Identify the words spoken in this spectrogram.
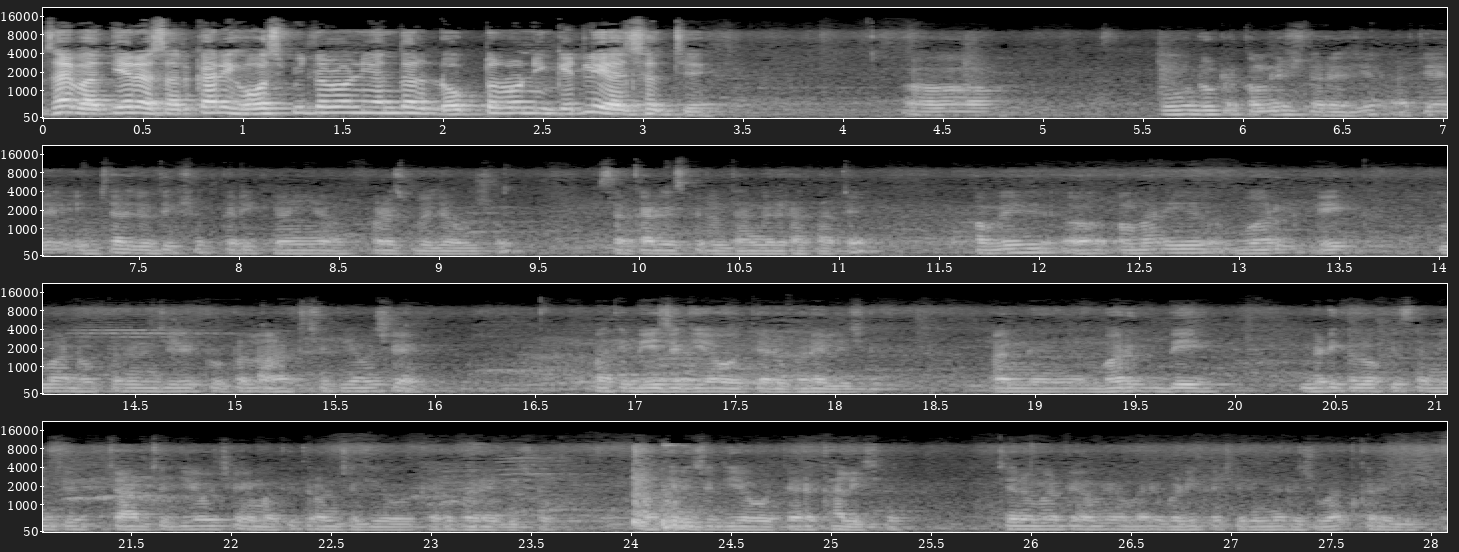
સાહેબ અત્યારે સરકારી હોસ્પિટલોની અંદર ડોક્ટરોની કેટલી અછત છે? હું ડૉક્ટર કમલેશ દરેજે અત્યારે ઇન્ચાર્જ અધિક્ષક તરીકે અહીંયા ફરજ બજાવું છું સરકારી હોસ્પિટલ ધાંગધ્રા ખાતે. હવે અમારી વર્ગ એકમાં ડૉક્ટરની જે ટોટલ આઠ જગ્યાઓ છે એમાંથી બે જગ્યાઓ અત્યારે ભરેલી છે. અને વર્ગ બે મેડિકલ ઓફિસરની જે ચાર જગ્યાઓ છે એમાંથી ત્રણ જગ્યાઓ અત્યારે ભરેલી છે. બાકીની જગ્યાઓ અત્યારે ખાલી છે. જેના માટે અમે અમારી વડી કચેરીને રજૂઆત કરેલી છે.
